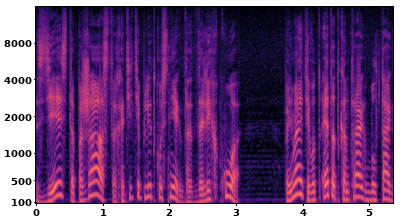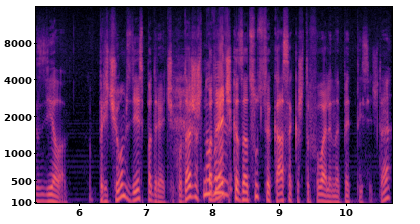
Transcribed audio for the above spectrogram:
Здесь, да, пожалуйста, хотите плитку снег, да, да легко. Понимаете, вот этот контракт был так сделан. Причем здесь подрядчик. Вот даже Но подрядчика вы... за отсутствие касок оштрафовали на 5 тысяч, да?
